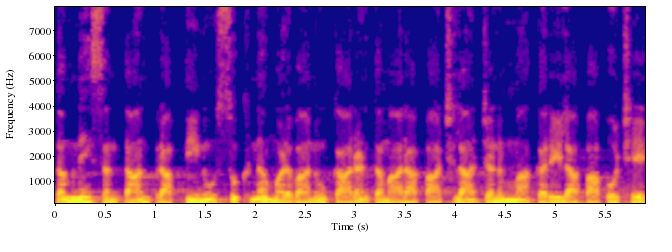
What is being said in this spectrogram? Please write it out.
તમને સંતાન પ્રાપ્તિનું સુખ ન મળવાનું કારણ તમારા પાછલા જન્મમાં કરેલા પાપો છે.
